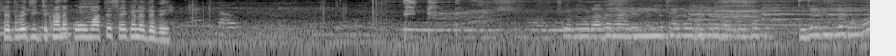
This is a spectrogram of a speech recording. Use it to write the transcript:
সে তো বলছি যেখানে কম আছে সেখানে দেবে। চলো রাধা রানী চলো ভিতরে ঢোকো ভিতরে ঢুকলে ঢোকো।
